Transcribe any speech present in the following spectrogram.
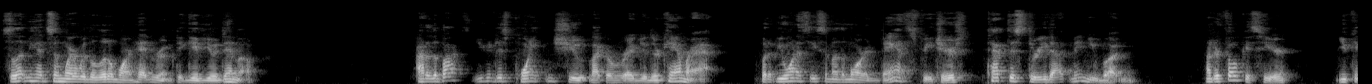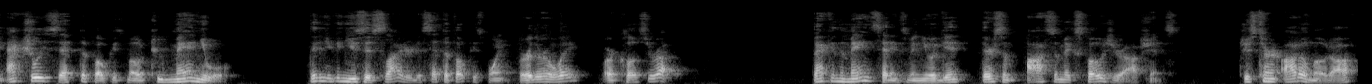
so let me head somewhere with a little more headroom to give you a demo. Out of the box, you can just point and shoot like a regular camera app. But if you want to see some of the more advanced features, tap this three dot menu button. Under focus here, you can actually set the focus mode to manual. Then you can use this slider to set the focus point further away or closer up. Back in the main settings menu again, there's some awesome exposure options. Just turn auto mode off,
